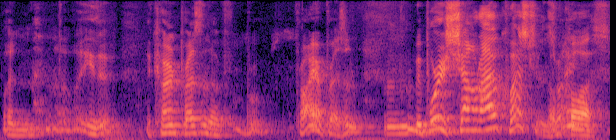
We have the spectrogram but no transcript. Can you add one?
when either the current president or prior president, reporters shout out questions, Of right? course,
